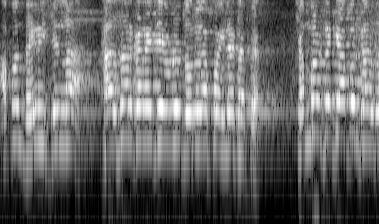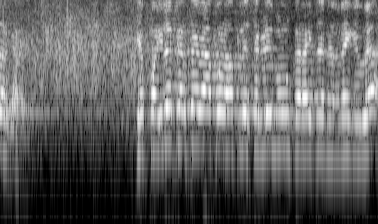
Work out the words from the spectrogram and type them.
आपण धैर्यशीलना खासदार करायचं एवढं ठरवूया पहिल्या टप्प्यात. शंभर टक्के आपण खासदार करायचं. हे पहिलं कर्तव्य आपण आपले सगळे मिळून करायचा निर्णय घेऊया.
